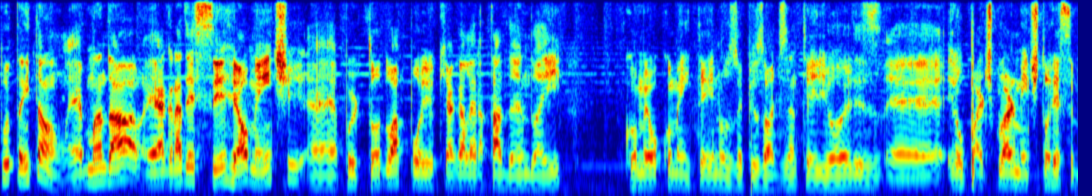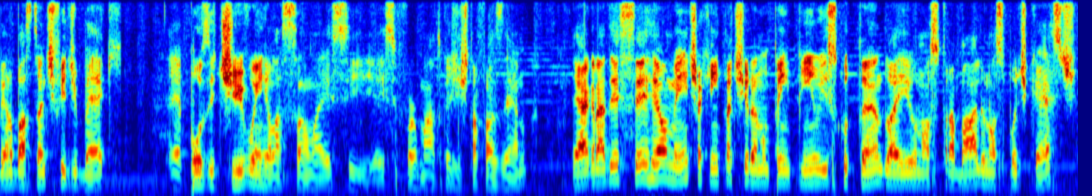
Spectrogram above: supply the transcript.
Puta, então, é mandar, é agradecer realmente é, por todo o apoio que a galera tá dando aí. Como eu comentei nos episódios anteriores, é, eu particularmente tô recebendo bastante feedback é, positivo em relação a esse, a esse formato que a gente tá fazendo. É agradecer realmente a quem tá tirando um tempinho e escutando aí o nosso trabalho, o nosso podcast.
